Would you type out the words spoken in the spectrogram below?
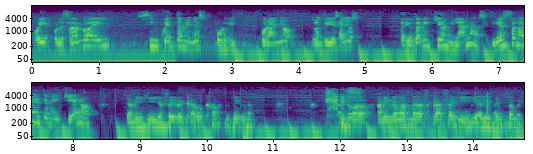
oye, pues le está dando a él 50 millones por, por año durante 10 años. O sea, yo también quiero mi lana. Si tienes esta lana, yo también quiero. Y a mí, yo soy becado, cabrón, A mí, no, a mí nomás me das casa y alimento, güey.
